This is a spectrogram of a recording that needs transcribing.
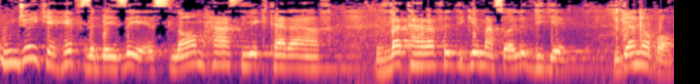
اونجایی که حفظ بیزه اسلام هست یک طرف و طرف دیگه مسائل دیگه. میگن آقا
